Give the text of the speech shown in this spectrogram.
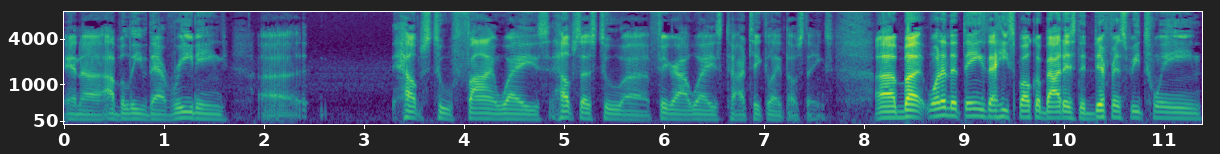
And uh, I believe that reading uh, helps to find ways, helps us to uh, figure out ways to articulate those things. Uh, but one of the things that he spoke about is the difference between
